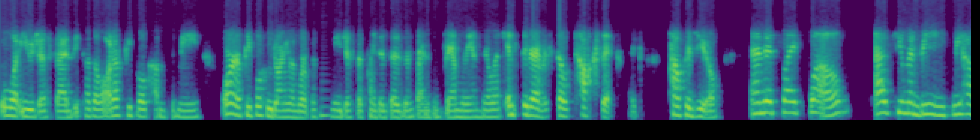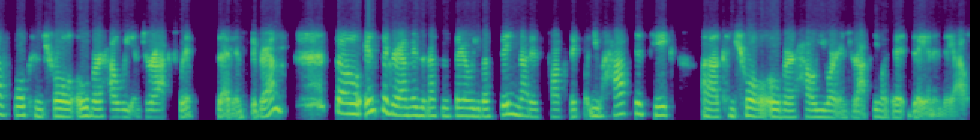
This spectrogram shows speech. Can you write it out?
what you just said because a lot of people come to me or people who don't even work with me, just acquaintances and friends and family, and they're like, Instagram is so toxic. Like, how could you? And it's like, well, as human beings, we have full control over how we interact with said Instagram. So Instagram isn't necessarily the thing that is toxic, but you have to take uh, control over how you are interacting with it day in and day out.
